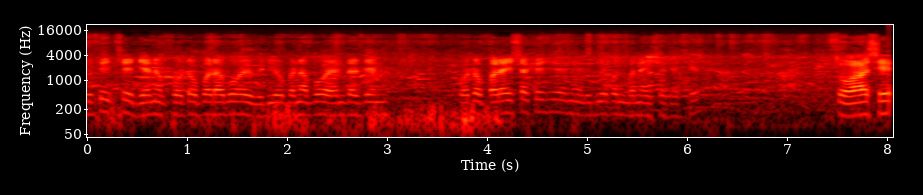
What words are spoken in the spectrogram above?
છૂટી છે, જેને ફોટો પડાવવો હોય, વીડિયો બનાવવો હોય, અંદર જઈને ફોટો પડાવી શકે છે અને વીડિયો પણ બનાવી શકે છે. તો આ છે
